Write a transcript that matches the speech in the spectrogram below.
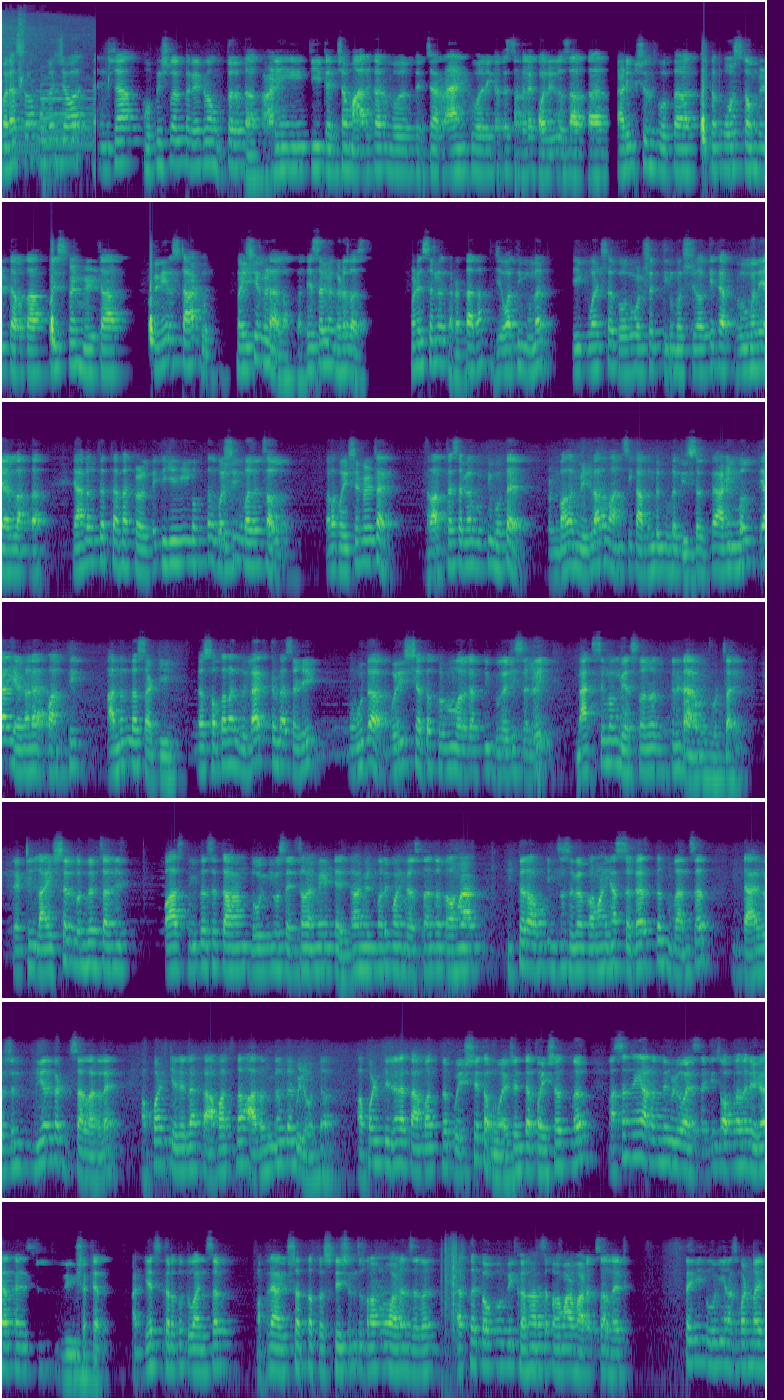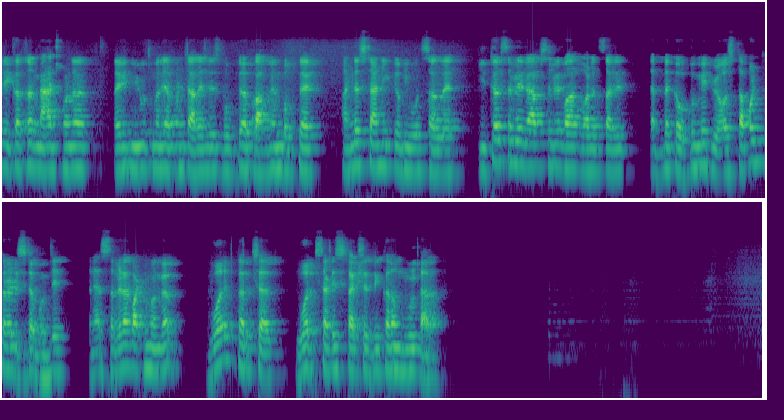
बऱ्याच वेळा मुलं जेव्हा त्यांच्या प्रोफेशनल करिअरला उतरतात आणि ती त्यांच्या मार्कांवर त्यांच्या रँकवर एखाद्या चांगल्या कॉलेजला जातात ऍडमिशन होतात तिथं कोर्स कंप्लीट करतात प्लेसमेंट मिळतात करिअर स्टार्ट होऊन पैसे मिळायला लागतात. हे सगळं घडत असतं. पण हे सगळं घडताना जेव्हा ती मुलं एक वर्ष दोन वर्ष तीन वर्ष की त्या मध्ये यायला लागतात त्यानंतर त्यांना कळते की ही फक्त मशीन बदल चालू मला पैसे मिळत आहेत आता सगळ्या गोष्टी होत आहेत पण मला मिळणारा मानसिक आनंद कुठं दिसत नाही आणि मग त्या येणाऱ्या मानसिक आनंदासाठी त्या स्वतःला रिलॅक्स करण्यासाठी बहुधा बरीचशी आता तरुण वर्गातली मुलं ही सगळी मॅक्सिमम व्यसनावर डायव्हर्ट होत चालेल त्यांची लाईफस्टाईल बदलत चालली. पाच दिवसाचं काम दोन दिवस एन्जॉयमेंट एन्जॉयमेंटमध्ये पण व्यसनाचं प्रमाण इतर आवडींचं सगळं प्रमाण या सगळ्यात मुलांचं डायव्हर्शन क्लिअर कट दिसायला लागलंय. आपण केलेल्या कामातनं आनंद न आपण केलेल्या कामातनं पैसे कमवायचे आणि त्या पैशातनं असा काही आनंद मिळवायचा की जो आपल्याला वेगळ्या काही देऊ शकेल. आणि हेच करतो मुलांचं आपल्या आयुष्यातलं फ्रस्ट्रेशनचं प्रमाण वाढत झालं त्यातनं कौटुंबिकरणाचं प्रमाण वाढत चाललंय. तरी दोन्ही हजबंड वाईफ एकत्र मॅच होणं तरी न्यूजमध्ये आपण चॅलेंजेस बघतोय प्रॉब्लेम बघतोय अंडरस्टँडिंग कमी होत चाललंय. इतर सगळे गॅप सगळे वाद वाढत चालले त्यातनं कौटुंबिक व्यवस्था पण खरं डिस्टर्ब होते. आणि या सगळ्या पाठीमागं वर्क कल्चर वर्क सॅटिस्फॅक्शन हे खरं मूळ कारण.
